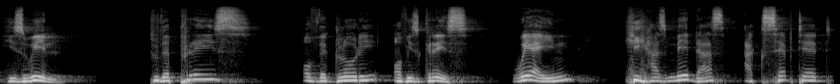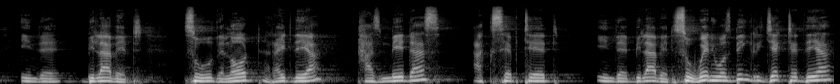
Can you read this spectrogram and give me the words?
his will to the praise of the glory of his grace, wherein he has made us accepted in the beloved. So the Lord, right there, has made us accepted in the beloved. So when he was being rejected there,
